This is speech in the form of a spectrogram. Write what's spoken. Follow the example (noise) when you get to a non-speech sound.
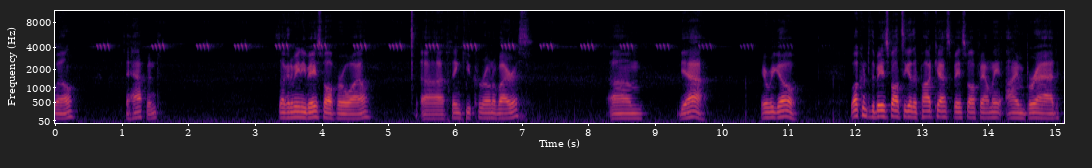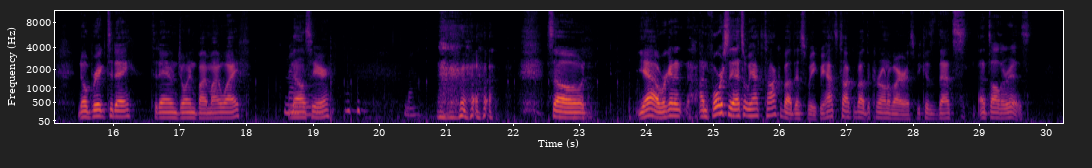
Well, it happened. It's not going to be any baseball for a while. Uh, thank you, coronavirus. Um, yeah, here we go. Welcome to the Baseball Together podcast, baseball family. I'm Brad. No Brig today. Today I'm joined by my wife. Mel. Mel's here. (laughs) Mel. (laughs) So, yeah, we're gonna. Unfortunately, that's what we have to talk about this week. We have to talk about the coronavirus because that's that's all there is,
